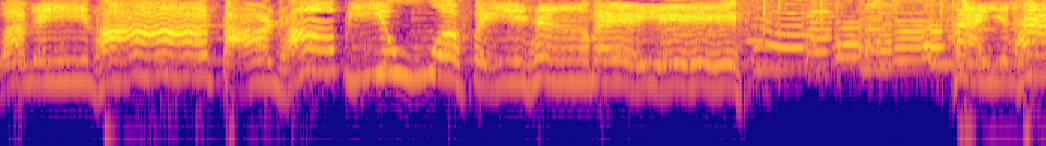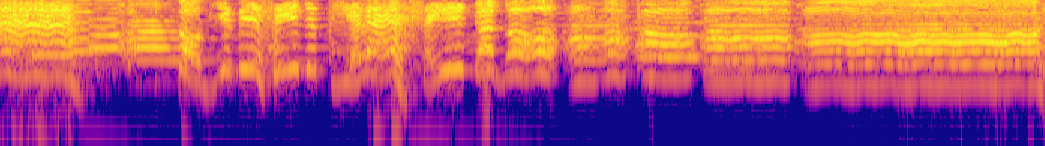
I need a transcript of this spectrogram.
我跟他当场比武分胜败，看一看到底得谁个低来谁个高。啊啊啊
